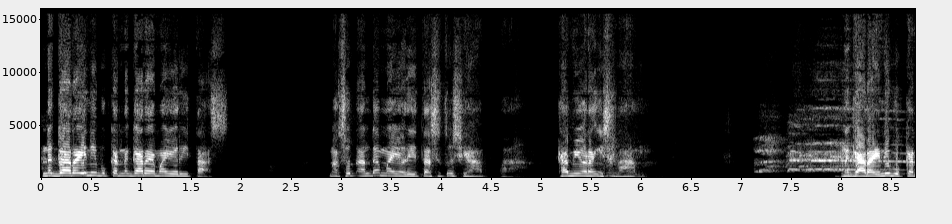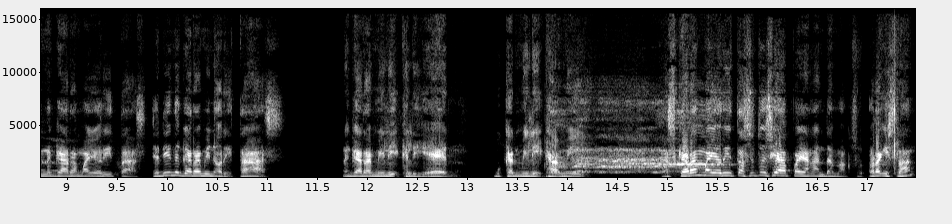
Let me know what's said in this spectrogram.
negara ini bukan negara yang mayoritas. Maksud Anda mayoritas itu siapa? Kami orang Islam. Negara ini bukan negara mayoritas. Jadi negara minoritas. Negara milik klien. Bukan milik kami. Nah sekarang mayoritas itu siapa yang Anda maksud? Orang Islam?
